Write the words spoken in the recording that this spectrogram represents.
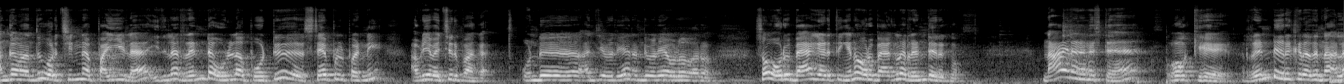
அங்கே வந்து ஒரு சின்ன பையில் இதில் ரெண்டை உள்ளே போட்டு ஸ்டேப்பிள் பண்ணி அப்படியே வச்சுருப்பாங்க. ஒன்று அஞ்சு வழியாக ரெண்டு வழியாக எவ்வளோ வரும். ஸோ ஒரு பேக் எடுத்திங்கன்னா ஒரு பேக்கில் ரெண்டு இருக்கும். நான் என்ன நினச்சிட்டேன் ஓகே ரெண்டு இருக்கிறதுனால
